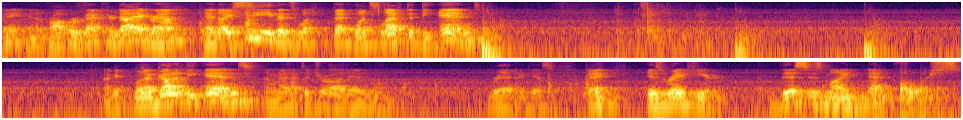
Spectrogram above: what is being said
Okay, in a proper vector diagram, and I see that's what that what's left at the end Okay, what I've got at the end, I'm gonna have to draw it in red, I guess, okay, is right here. This is my net force.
